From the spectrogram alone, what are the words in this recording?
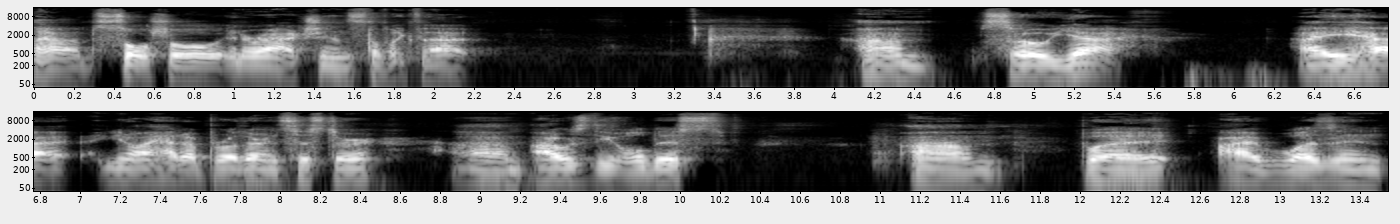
um, social interaction stuff like that. Um, so yeah, I had you know I had a brother and sister. Um, I was the oldest, um, but I wasn't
